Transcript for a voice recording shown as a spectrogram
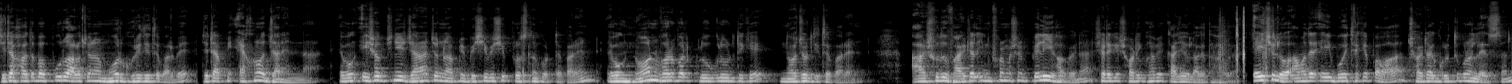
যেটা হয়তো বা পুরো আলোচনার মোড় ঘুরে দিতে পারবে, যেটা আপনি এখনও জানেন না। এবং এইসব জিনিস জানার জন্য আপনি বেশি বেশি প্রশ্ন করতে পারেন এবং নন ভার্বাল ক্লুগুলোর দিকে নজর দিতে পারেন। আর শুধু ভাইটাল ইনফরমেশন পেলেই হবে না, সেটাকে সঠিকভাবে কাজেও লাগাতে হবে। এই ছিল আমাদের এই বই থেকে পাওয়া ছয়টা গুরুত্বপূর্ণ লেসন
